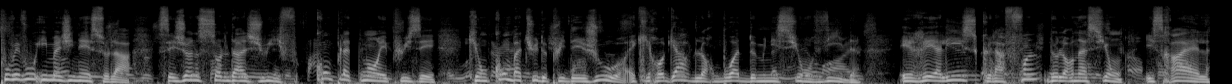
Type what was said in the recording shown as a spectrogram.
Pouvez-vous imaginer cela? Soldats juifs complètement épuisés, qui ont combattu depuis des jours et qui regardent leur boîte de munitions vide et réalisent que la fin de leur nation, Israël,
